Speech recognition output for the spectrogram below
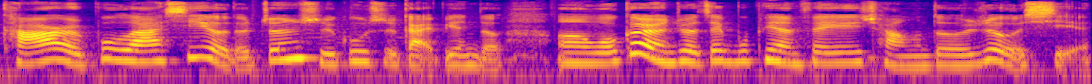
卡尔布拉希尔的真实故事改编的。嗯，我个人觉得这部片非常的热血。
